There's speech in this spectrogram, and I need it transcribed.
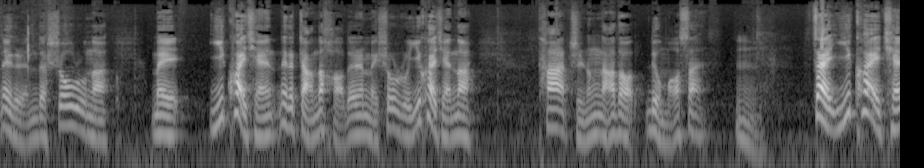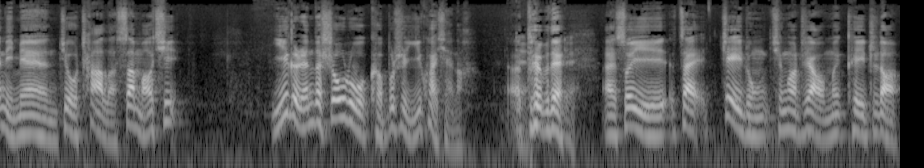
那个人的收入呢，每一块钱，那个长得好的人每收入一块钱呢，他只能拿到六毛三。嗯，在一块钱里面就差了三毛七。一个人的收入可不是一块钱呐，呃，对不对？呃，所以在这种情况之下，我们可以知道，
